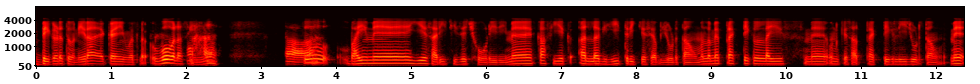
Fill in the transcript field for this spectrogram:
बिगड़ तो नहीं रहा है कहीं मतलब? वो वाला सीन ना। हाँ, तो भाई मैं ये सारी चीज़ें छोड़ ही दी। मैं काफ़ी एक अलग ही तरीके से अब जुड़ता हूँ। मतलब मैं प्रैक्टिकल लाइफ में उनके साथ प्रैक्टिकली जुड़ता हूँ। मैं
